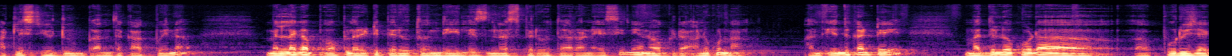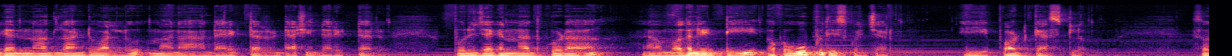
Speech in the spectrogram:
అట్లీస్ట్ యూట్యూబ్ అంత కాకపోయినా మెల్లగా పాపులారిటీ పెరుగుతుంది లిజనర్స్ పెరుగుతారు అనేసి నేను ఒకటి అనుకున్నాను. అందు ఎందుకంటే మధ్యలో కూడా పూరి జగన్నాథ్ లాంటి వాళ్ళు మన director dashing director Puri Jagannadh కూడా మొదలెట్టి ఒక ఊపు తీసుకొచ్చారు ఈ పాడ్కాస్ట్లో. సో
